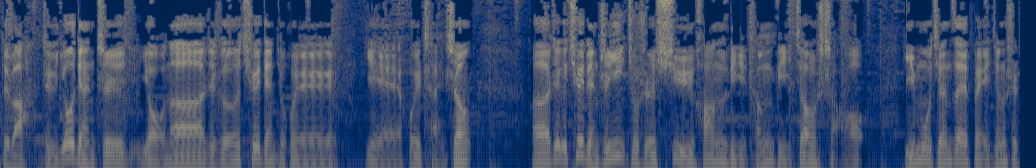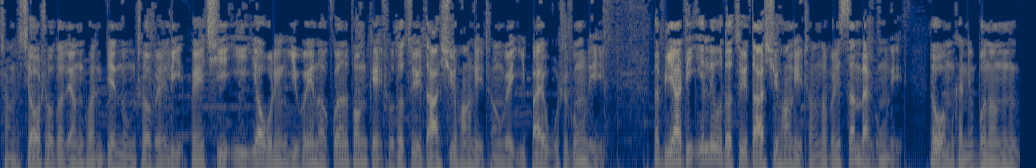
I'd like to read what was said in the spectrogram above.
对吧？这个优点之有呢，这个缺点就会也会产生。呃，这个缺点之一就是续航里程比较少。以目前在北京市场销售的两款电动车为例，北汽 E 幺五零 EV 呢，官方给出的最大续航里程为一百五十公里，那比亚迪 E 六的最大续航里程呢为三百公里。那我们肯定不能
